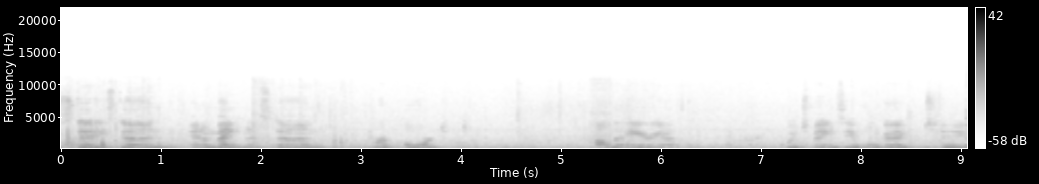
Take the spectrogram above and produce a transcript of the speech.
studies done and a maintenance done report on the area, which means it will go to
